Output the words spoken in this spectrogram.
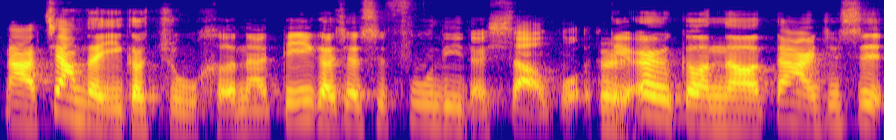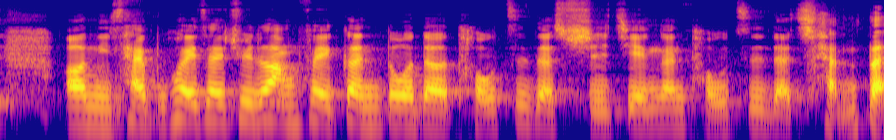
那这样的一个组合呢，第一个就是复利的效果，第二个呢，当然就是呃，你才不会再去浪费更多的投资的时间跟投资的成本。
